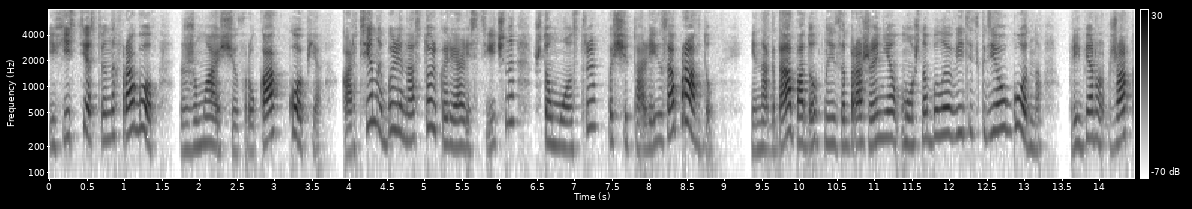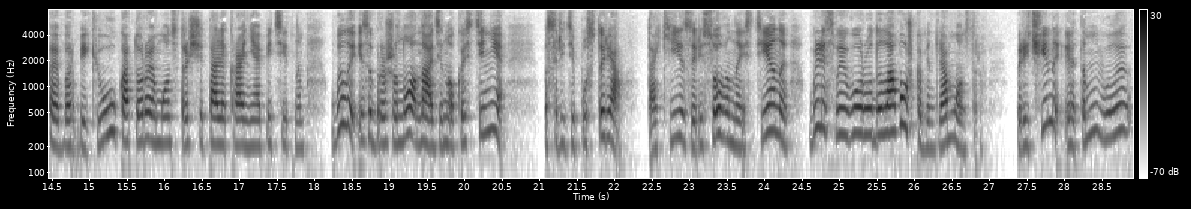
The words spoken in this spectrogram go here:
их естественных врагов, сжимающих в руках копья. Картины были настолько реалистичны, что монстры посчитали их за правду. Иногда подобные изображения можно было видеть где угодно. Пример жаркое барбекю, которое монстры считали крайне аппетитным, было изображено на одинокой стене посреди пустыря. Такие зарисованные стены были своего рода ловушками для монстров. Причиной этому было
